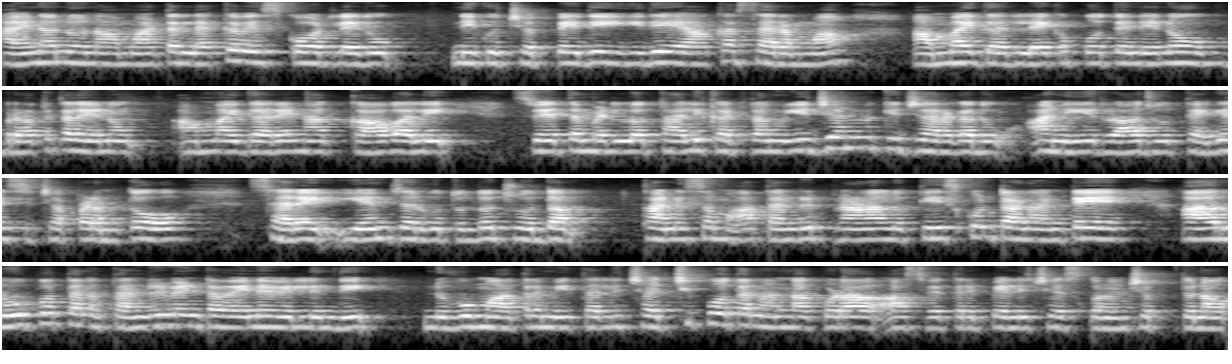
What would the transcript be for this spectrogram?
అయినా నువ్వు నా మాట లెక్క వేసుకోవట్లేదు. నీకు చెప్పేది ఇదే ఆకాశారమ్మ. అమ్మాయి గారు లేకపోతే నేను బ్రతకలేను. అమ్మాయి గారే నాకు కావాలి. శ్వేత మెడలో తాలి కట్టడం ఈ జన్మకి జరగదు అని రాజు తెగేసి చెప్పడంతో సరే ఏం జరుగుతుందో చూద్దాం. కనీసం ఆ తండ్రి ప్రాణాలు తీసుకుంటానంటే ఆ రూప తన తండ్రి వెంటవైనా వెళ్ళింది. నువ్వు మాత్రం ఈ తల్లి చచ్చిపోతానన్నా కూడా ఆ శ్వేతని పెళ్ళి చేసుకోనని చెప్తున్నావు.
